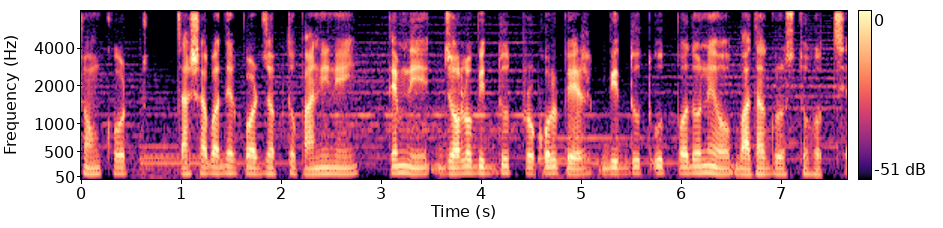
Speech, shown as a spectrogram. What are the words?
সংকট, চাষাবাদের পর্যাপ্ত পানি নেই, তেমনি জলবিদ্যুৎ প্রকল্পের বিদ্যুৎ উৎপাদনেও বাধাগ্রস্ত হচ্ছে।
